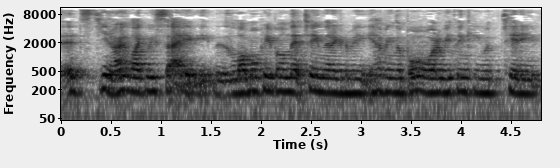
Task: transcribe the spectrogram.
it's you know like we say, there's a lot more people on that team that are going to be having the ball. What are we thinking with Teddy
